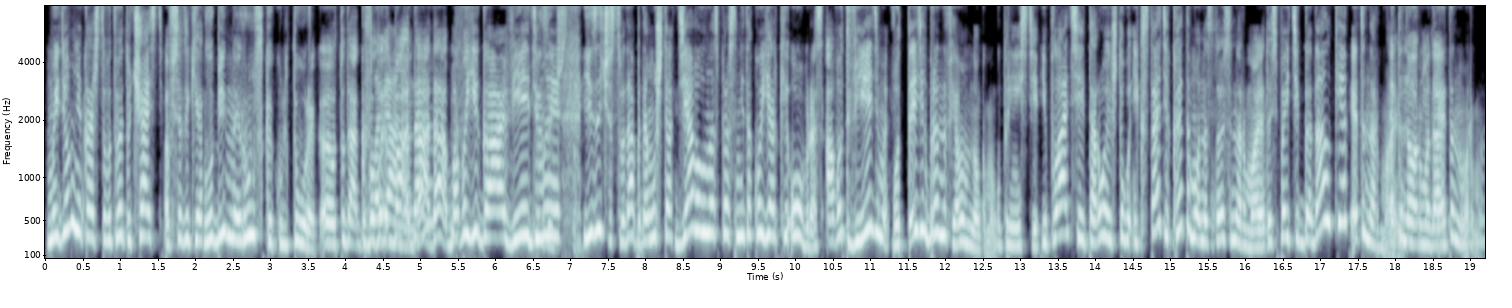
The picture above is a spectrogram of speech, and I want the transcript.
Мы идем, мне кажется, вот в эту часть а, все-таки глубинной русской культуры, э, туда, к баба, ба, да, да, Баба Яга, ведьмы, язычество. язычество, да, потому что дьявол у нас просто не такой яркий образ, а вот ведьмы, вот этих брендов я вам много могу принести. И платье, и таро, и что И, кстати, к этому она становится нормально. То есть пойти к гадалке — это нормально. Это норма, да. Это норма.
